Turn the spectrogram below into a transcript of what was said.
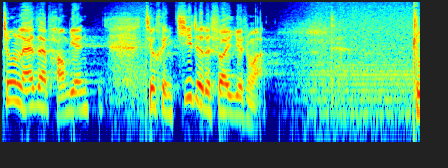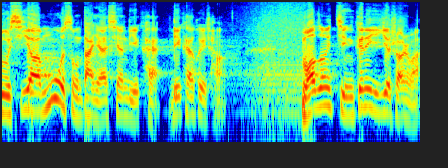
周恩来在旁边就很机智的说一句什么？主席要目送大家先离开，离开会场。毛泽东紧跟着一句说什么：“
